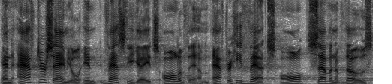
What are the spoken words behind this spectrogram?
And after Samuel investigates all of them, after he vets all seven of those,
